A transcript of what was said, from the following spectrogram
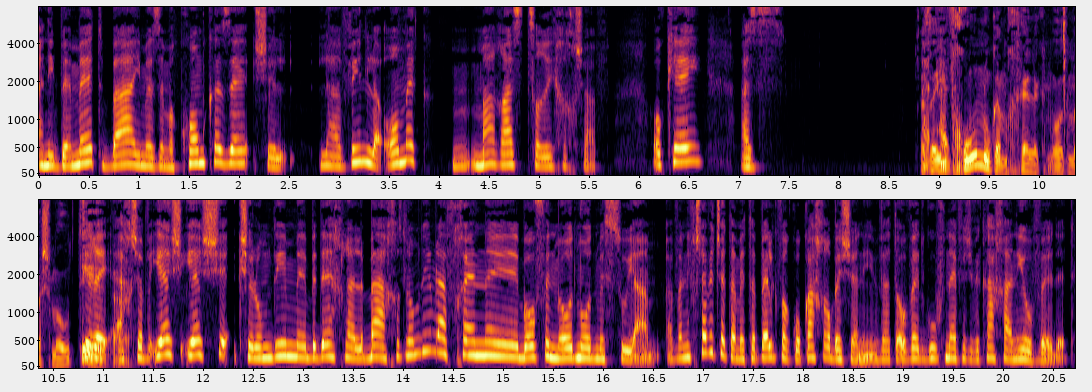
אני באמת באה עם איזה מקום כזה של להבין לעומק מה רז צריך עכשיו, אוקיי? אז אז האבחון הוא גם חלק מאוד משמעותי. תראה, ב- עכשיו, יש, יש, כשלומדים אה, בדרך כלל באך, אז לומדים לאבחן אה, באופן מאוד מאוד מסוים. אבל אני חושבת שאתה מטפל כבר כל כך הרבה שנים, ואתה עובד גוף נפש, וככה אני עובדת.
